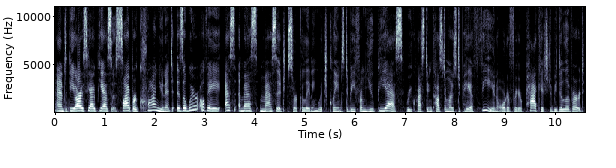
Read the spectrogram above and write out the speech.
And the RCIP's Cyber Crime Unit is aware of a SMS message circulating which claims to be from UPS, requesting customers to pay a fee in order for your package to be delivered.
